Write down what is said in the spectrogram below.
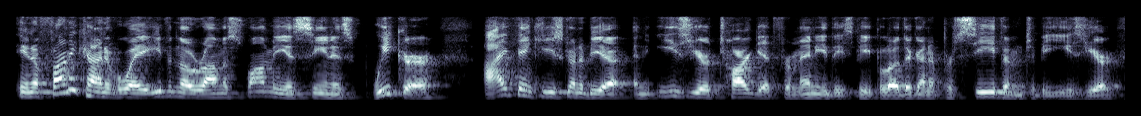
In a funny kind of way, even though Ramaswamy is seen as weaker, I think he's going to be a, an easier target for many of these people, or they're going to perceive him to be easier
